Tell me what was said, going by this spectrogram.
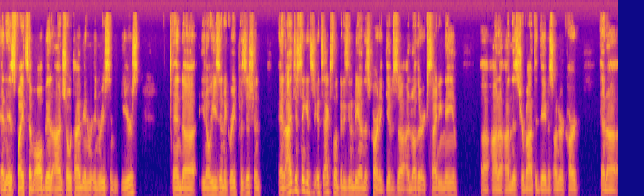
and his fights have all been on Showtime in in recent years. And uh, you know he's in a great position, and I just think it's it's excellent that he's going to be on this card. It gives uh, another exciting name uh, on a, on this Gervonta Davis undercard, and uh,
